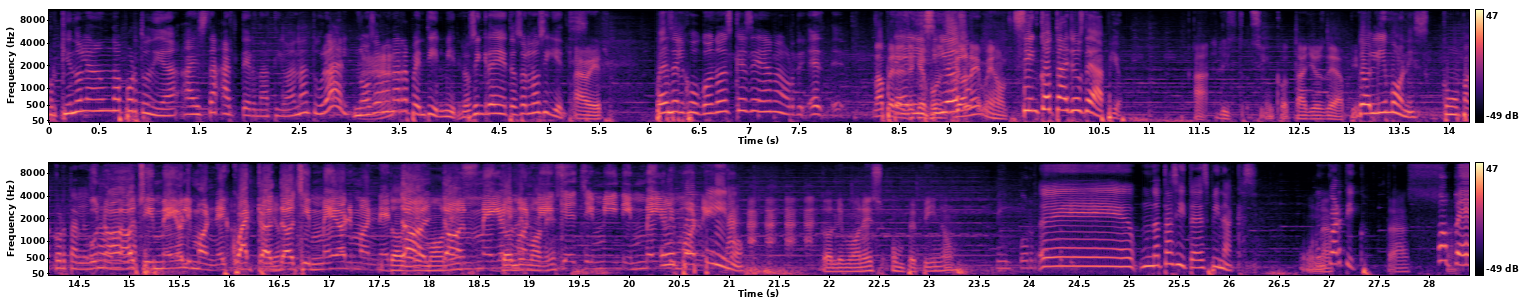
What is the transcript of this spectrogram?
¿por qué no le dan una oportunidad a esta alternativa natural? No se Ajá. van a arrepentir. Mire, los ingredientes son los siguientes. A ver. Pues el jugo no es que sea mejor. eh, eh, No, pero desde que funcione, mejor. Cinco tallos de apio, Ah, listo. Cinco tallos de apio. dos limones, como para cortarles Uno, dos y medio limones, cuatro, dos y medio limones, Dos dos, limones, dos, medio dos limones, limones. mire, medio Un limones. pepino, Ah, ah, ah, Dos limones, un pepino, No importa. eh, una tacita de espinacas, una un cuartico, taza Popeye,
